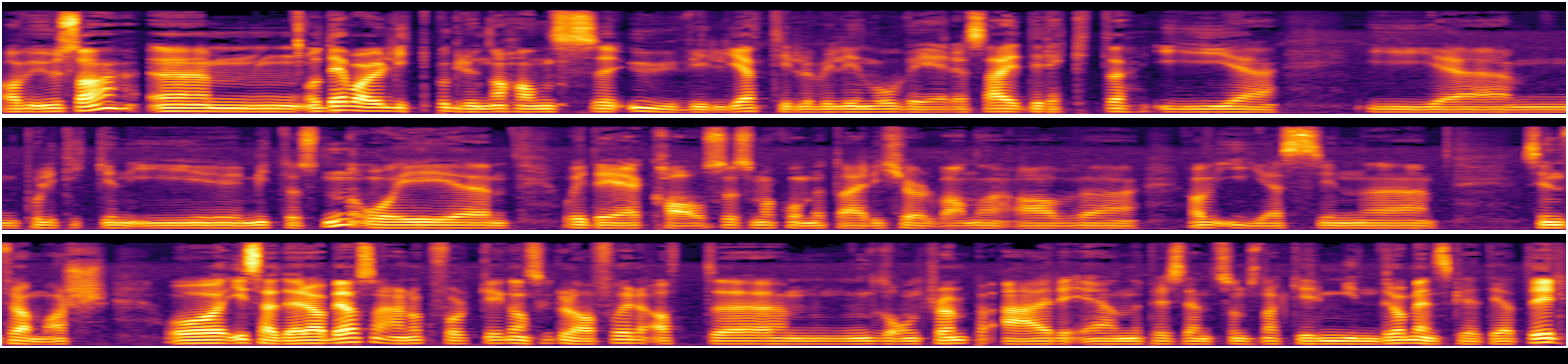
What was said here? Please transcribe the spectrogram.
av USA. Um, og det var jo litt pga. hans uvilje til å ville involvere seg direkte i, uh, i um, politikken i Midtøsten og i, um, og i, det kaoset som har kommet der i kjølvannet av, uh, av IS sin, uh, sin frammarsj. Og I Saudi-Arabia så er nok folk ganske glad for at um, Donald Trump er en president som snakker mindre om menneskerettigheter.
